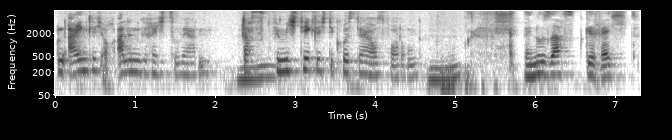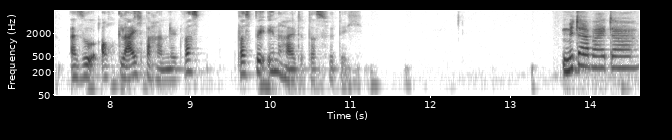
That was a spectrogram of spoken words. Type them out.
und eigentlich auch allen gerecht zu werden. Das ist für mich täglich die größte Herausforderung. Mhm. Wenn du sagst gerecht, also auch gleich behandelt, was, was beinhaltet das für dich? Mitarbeiter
